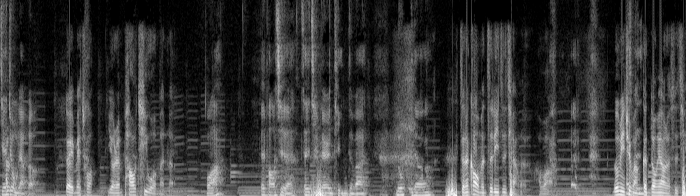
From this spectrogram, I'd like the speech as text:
今天就我们两个。对，没错，有人抛弃我们了。哇，被抛弃了，这一集没人听，怎么办？卢米呢？只能靠我们自立自强了，好不好？卢米去忙更重要的事情。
